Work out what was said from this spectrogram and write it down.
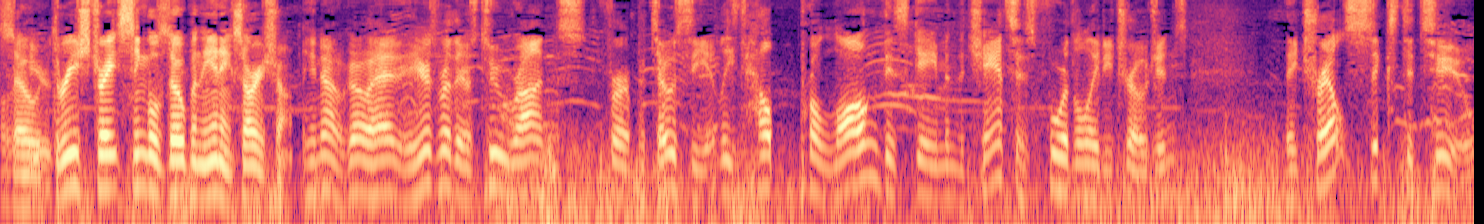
So three straight singles to open the inning. Sorry, Sean. You know, go ahead. Here's where there's two runs for Potosi. At least help prolong this game and the chances for the Lady Trojans. They trail six to two.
